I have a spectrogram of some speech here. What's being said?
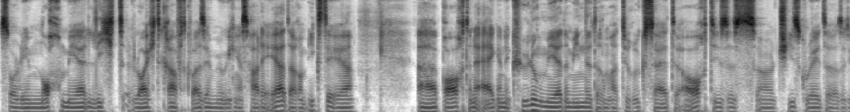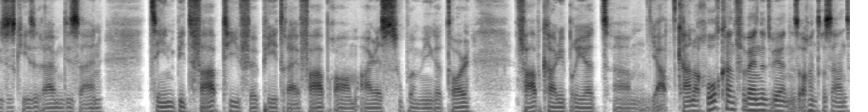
soll ihm noch mehr Lichtleuchtkraft quasi ermöglichen als HDR, darum XDR. Äh, braucht eine eigene Kühlung mehr oder minder, darum hat die Rückseite auch dieses äh, Cheese Grater, also dieses Käsereiben-Design 10-Bit Farbtiefe, P3 Farbraum, alles super mega toll. Farbkalibriert, ähm, ja, kann auch hochkant verwendet werden, ist auch interessant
